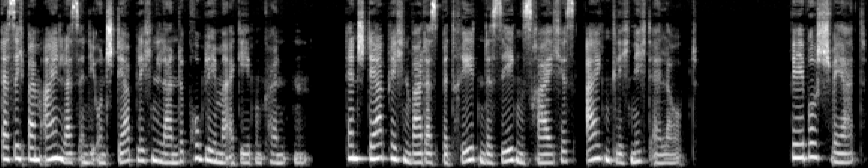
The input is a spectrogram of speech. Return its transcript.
dass sich beim Einlass in die unsterblichen Lande Probleme ergeben könnten. Denn Sterblichen war das Betreten des Segensreiches eigentlich nicht erlaubt. Bilbos Schwert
